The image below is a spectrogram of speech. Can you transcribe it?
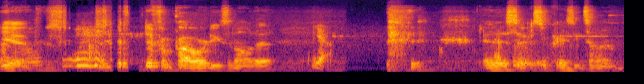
Yeah, just, just different priorities and all that. Yeah. and it's a, it's a crazy time.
